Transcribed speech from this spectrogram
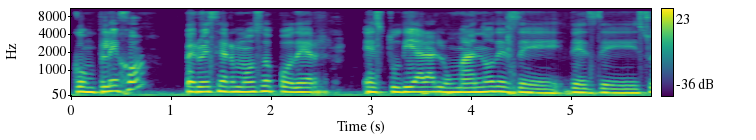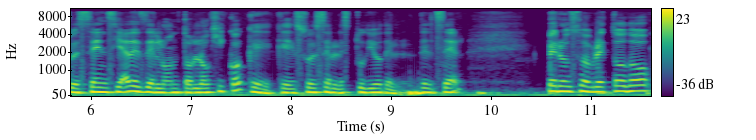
complejo, pero es hermoso poder estudiar al humano desde, desde su esencia, desde lo ontológico, que, eso es el estudio del, ser, pero sobre todo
